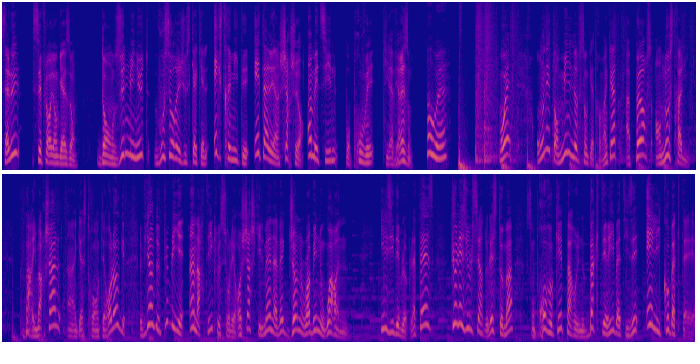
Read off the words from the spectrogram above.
Salut, c'est Florian Gazan. Dans une minute, vous saurez jusqu'à quelle extrémité est allé un chercheur en médecine pour prouver qu'il avait raison. Ah ouais? Ouais, on est en 1984 à Perth en Australie. Barry Marshall, un gastro-entérologue, vient de publier un article sur les recherches qu'il mène avec John Robin Warren. Ils y développent la thèse que les ulcères de l'estomac sont provoqués par une bactérie baptisée Helicobacter,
